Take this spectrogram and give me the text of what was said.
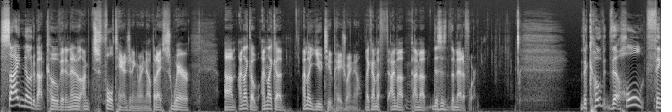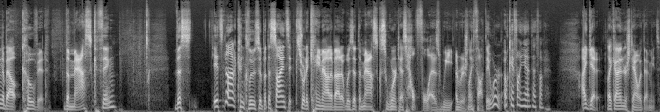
Side note about COVID, and I know I'm full tangenting right now, but I swear, um, I'm like a I'm like a I'm a YouTube page right now. Like I'm a I'm a I'm a this is the metaphor. The COVID the whole thing about COVID, the mask thing, this it's not conclusive, but the science that sort of came out about it was that the masks weren't as helpful as we originally thought they were. Okay, fine, yeah, that's fine. I get it. Like I understand what that means.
